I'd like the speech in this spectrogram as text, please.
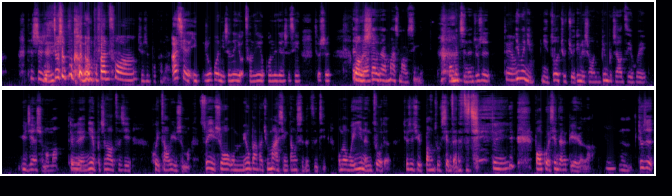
但是人就是不可能不犯错啊。就是不可能。而且一，如果你真的有曾经有过那件事情，就是但是我往事要告诉大家，骂是骂不醒的，我们只能就是，对啊，因为你你做出决定的时候，你并不知道自己会遇见什么嘛，对不对？对你也不知道自己会遭遇什么，所以说我们没有办法去骂醒当时的自己，我们唯一能做的就是去帮助现在的自己。对，包括现在的别人了。嗯嗯，就是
